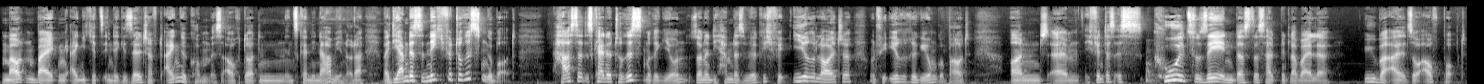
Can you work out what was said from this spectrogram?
Mountainbiken eigentlich jetzt in der Gesellschaft eingekommen ist, auch dort in, in Skandinavien, oder? Weil die haben das nicht für Touristen gebaut. Harstad ist keine Touristenregion, sondern die haben das wirklich für ihre Leute und für ihre Region gebaut. Und ähm, ich finde, das ist cool zu sehen, dass das halt mittlerweile überall so aufpoppt.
